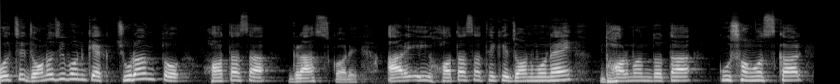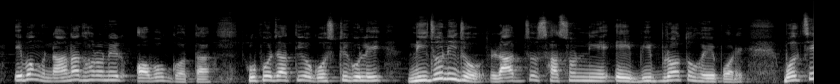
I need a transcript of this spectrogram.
বলছে জনজীবনকে এক চূড়ান্ত হতাশা গ্রাস করে। আর এই হতাশা থেকে জন্ম নেয় ধর্মান্ধতা, কুসংস্কার এবং নানা ধরনের অবজ্ঞতা। উপজাতীয় গোষ্ঠীগুলি নিজ নিজ রাজ্য শাসন নিয়ে এই বিব্রত হয়ে পড়ে। বলছে,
